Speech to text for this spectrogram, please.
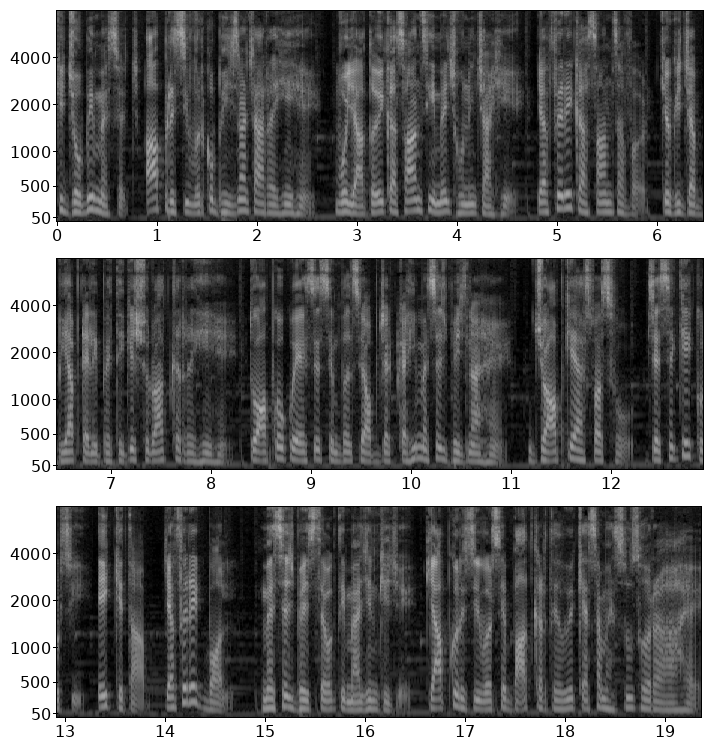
कि जो भी मैसेज आप रिसीवर को भेजना चाह रहे हैं, वो या तो एक आसान सी इमेज होनी चाहिए या फिर एक आसान सा वर्ड क्योंकि जब भी आप टेलीपैथी की शुरुआत कर रहे हैं तो आपको कोई ऐसे सिंपल से ऑब्जेक्ट का ही मैसेज भेजना है, जो आपके आसपास हो, जैसे की कुर्सी, एक किताब या फिर एक बॉल मैसेज भेजते वक्त इमेजिन कीजिए कि आपको रिसीवर से बात करते हुए कैसा महसूस हो रहा है,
